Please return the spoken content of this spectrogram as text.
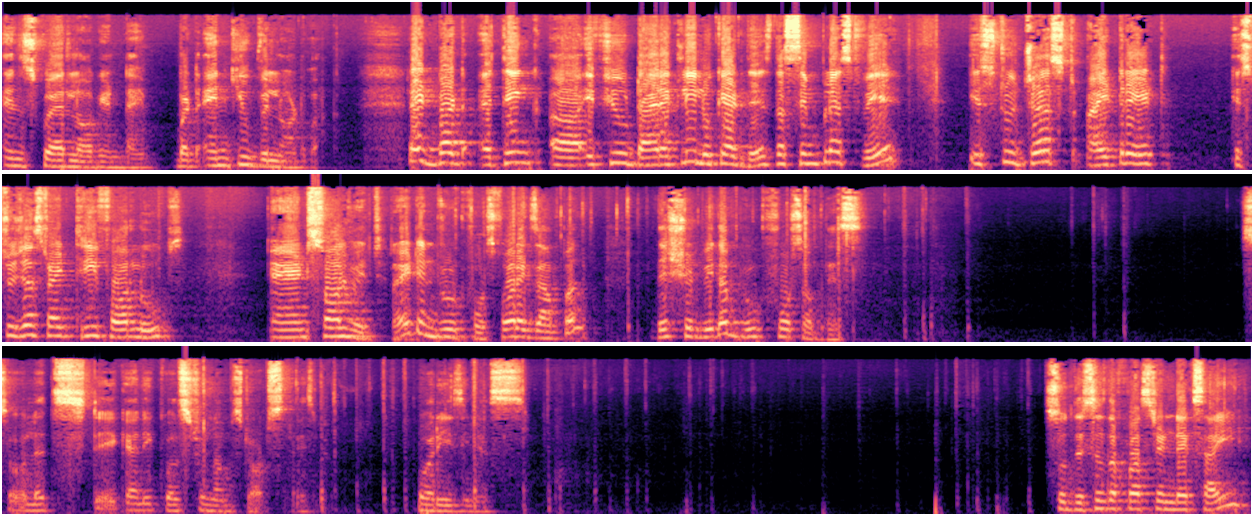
n square log n time but n cube will not work right but i think uh, if you directly look at this the simplest way is to just iterate is to just write three for loops and solve it right in brute force for example this should be the brute force of this so let's take n equals to nums dot size for easiness So this is the first index i.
